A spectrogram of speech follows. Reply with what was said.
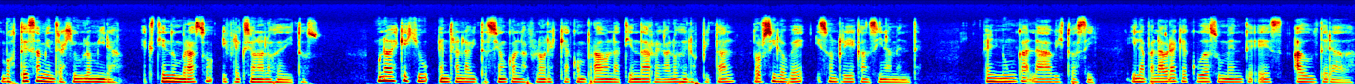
Bosteza mientras Hugh lo mira, extiende un brazo y flexiona los deditos. Una vez que Hugh entra en la habitación con las flores que ha comprado en la tienda de regalos del hospital, Dorsey lo ve y sonríe cansinamente. Él nunca la ha visto así y la palabra que acude a su mente es adulterada.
